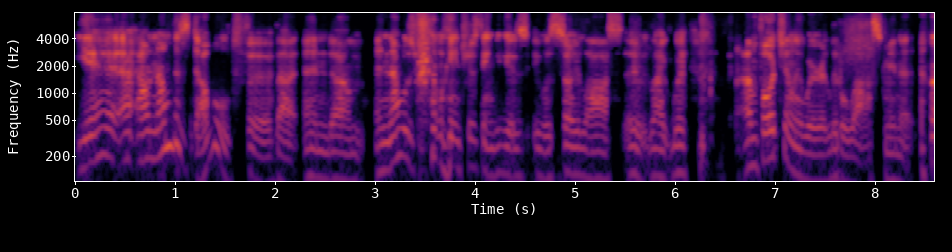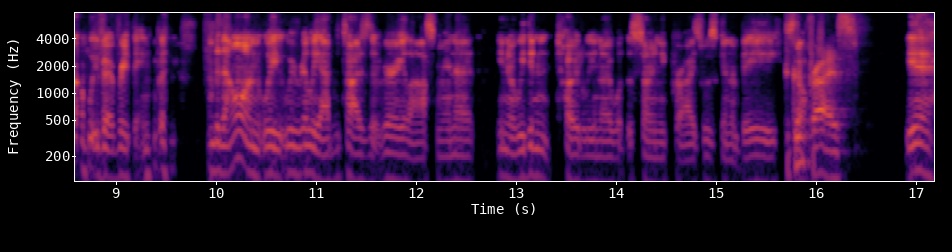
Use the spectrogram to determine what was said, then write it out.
Yeah, our numbers doubled for that, and um, and that was really interesting because it was so last. uh, Like we're unfortunately we're a little last minute with everything, but but that one we we really advertised it very last minute. You know, we didn't totally know what the Sony prize was going to be. It's a good prize. Yeah.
